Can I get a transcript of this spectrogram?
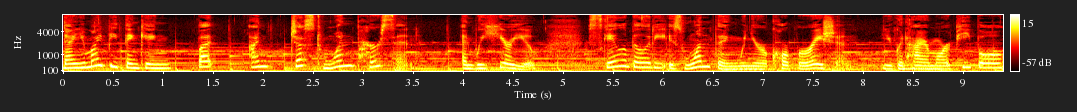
Now, you might be thinking, but I'm just one person. And we hear you. Scalability is one thing when you're a corporation. You can hire more people,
